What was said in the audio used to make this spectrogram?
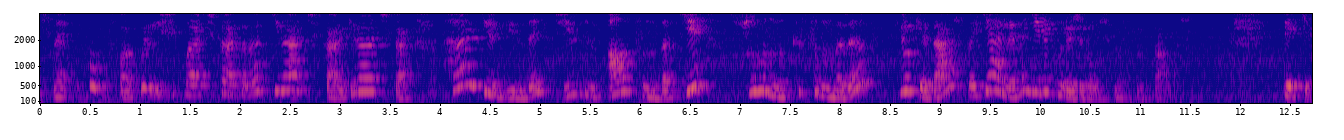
içine ufak ufak böyle ışıklar çıkartarak girer çıkar girer çıkar. Her girdiğinde cildin altındaki sorunlu kısımları yok eder ve yerlerine yeni kolajen oluşmasını sağlar. Peki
